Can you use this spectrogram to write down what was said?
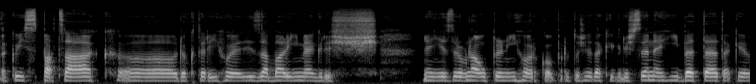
takový spacák, eh, do kterého je zabalíme, když není zrovna úplný horko, protože taky když se nehýbete, tak je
